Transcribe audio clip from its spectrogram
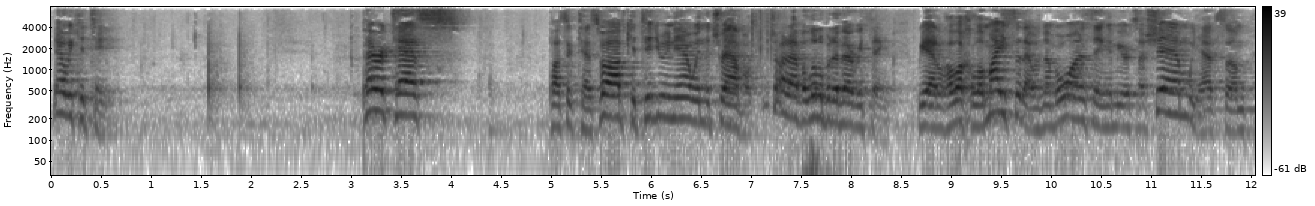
Now we continue. Parak Tes, Pasuk Tesvav, continuing now in the travels. We try to have a little bit of everything. We had Halacha Lamaisa, that was number one, saying Amir Hashem. We had some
